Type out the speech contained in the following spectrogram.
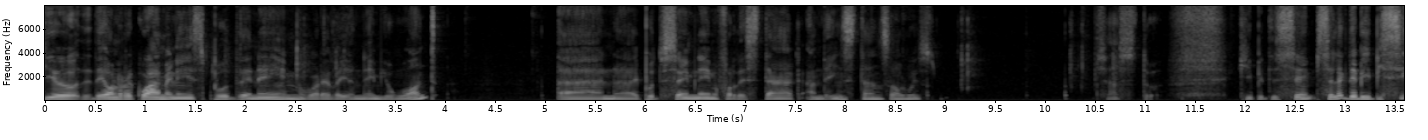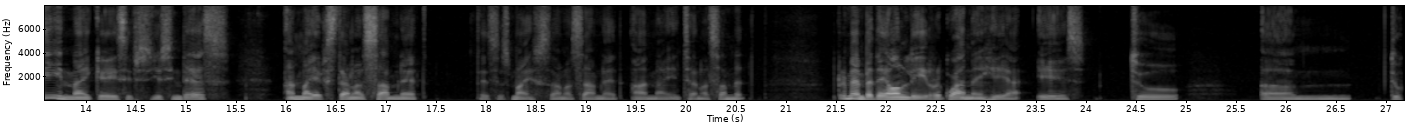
you, the only requirement is put the name, whatever name you want. And I put the same name for the stack and the instance always just to keep it the same. Select the VPC, in my case it's using this, and my external subnet. This is my external subnet and my internal subnet. Remember the only requirement here is to um, to,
